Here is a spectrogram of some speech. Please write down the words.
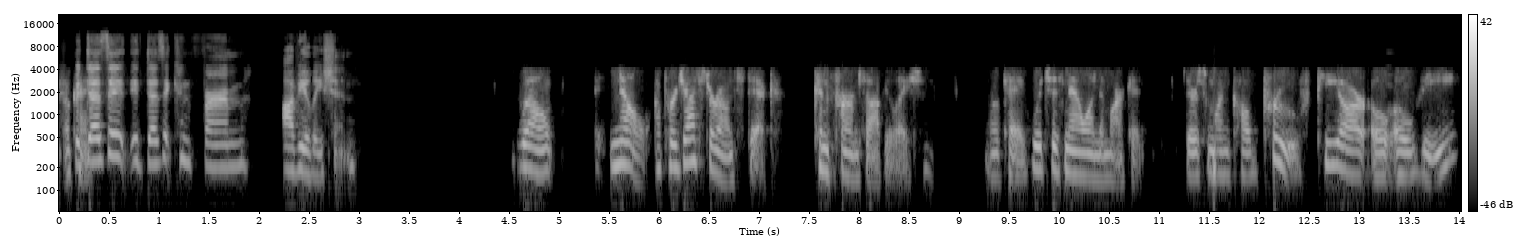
Okay. But does it it does it confirm ovulation? Well, no, a progesterone stick confirms ovulation. Okay, which is now on the market. There's one called Proov, P R O O V,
